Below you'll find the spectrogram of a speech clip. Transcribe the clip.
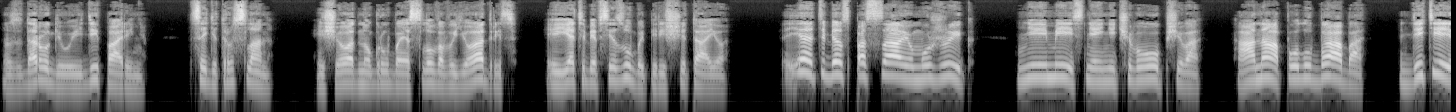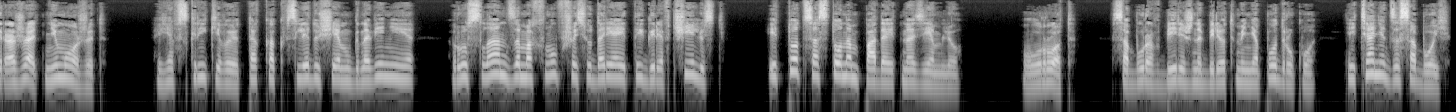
«С дороги уйди, парень», — цедит Руслан. Еще одно грубое слово в ее адрес, и я тебе все зубы пересчитаю. Я тебя спасаю, мужик. Не имей с ней ничего общего. Она полубаба, детей рожать не может. Я вскрикиваю, так как в следующее мгновение Руслан, замахнувшись, ударяет Игоря в челюсть, и тот со стоном падает на землю. «Урод!» Сабуров бережно берет меня под руку и тянет за собой.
